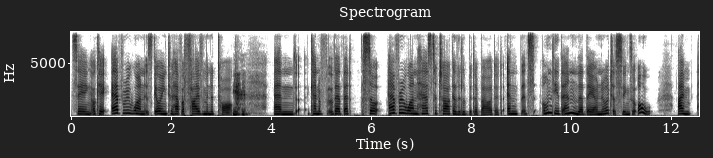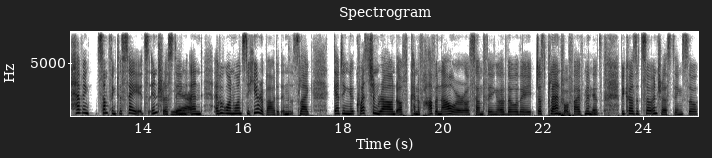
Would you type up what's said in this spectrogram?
saying, okay, everyone is going to have a five minute talk. and kind of that that so everyone has to talk a little bit about it and it's only then that they are noticing so oh I'm having something to say. It's interesting, Yeah. and everyone wants to hear about it. And it's like getting a question round of kind of half an hour or something, although they just plan for five minutes because it's so interesting. So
